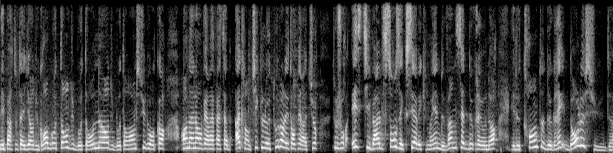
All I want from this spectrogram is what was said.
mais partout ailleurs du grand beau temps, du beau temps au nord, du beau temps dans le sud ou encore en allant vers la façade atlantique, le tout dans les températures toujours estivales sans excès avec une moyenne de 27 degrés au nord et de 30 degrés dans le sud.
